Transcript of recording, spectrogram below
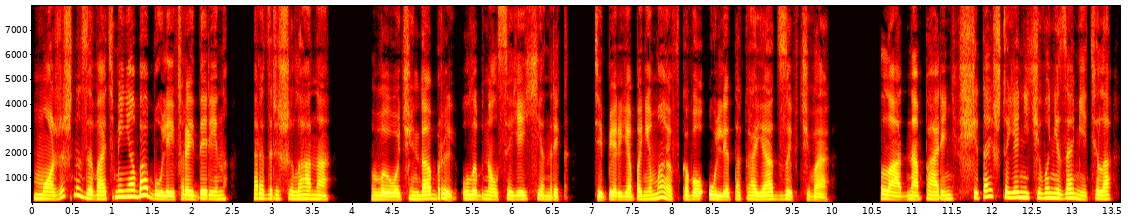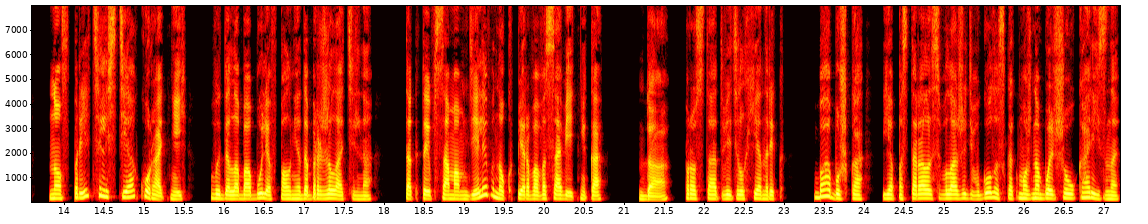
«Можешь называть меня бабулей, Фрейдерин», — разрешила она. «Вы очень добры», — улыбнулся ей Хенрик. «Теперь я понимаю, в кого Улли такая отзывчивая». «Ладно, парень, считай, что я ничего не заметила, но впредь льсти аккуратней», — выдала бабуля вполне доброжелательно. «Так ты в самом деле внук первого советника?» «Да», — просто ответил Хенрик. «Бабушка», я постаралась вложить в голос как можно больше укоризны.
